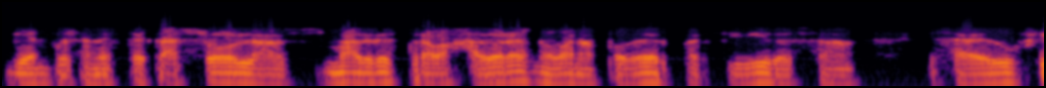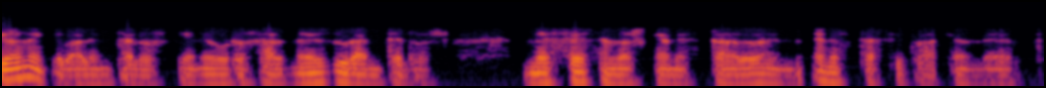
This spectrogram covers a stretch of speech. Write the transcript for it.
Bien, pues en este caso las madres trabajadoras no van a poder percibir esa, esa deducción equivalente a los 100 euros al mes durante los meses en los que han estado en, esta situación de ERTE.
